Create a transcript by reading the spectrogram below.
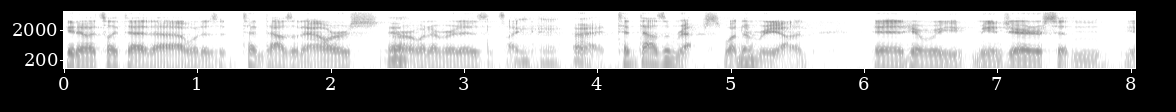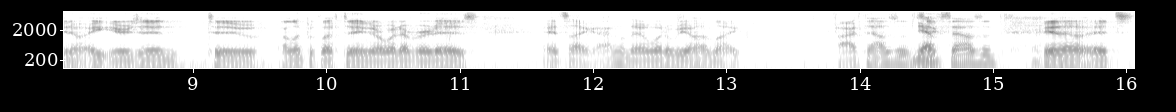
You know, it's like that. Uh, what is it? Ten thousand hours Yeah. or whatever it is. It's like, all right, ten thousand reps. What number are you on? And here we, me and Jared are sitting, you know, eight years in to Olympic lifting or whatever it is. It's like I don't know, what are we on? Like 5,000, Yeah. 6,000? You know, it's,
